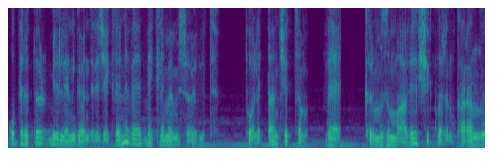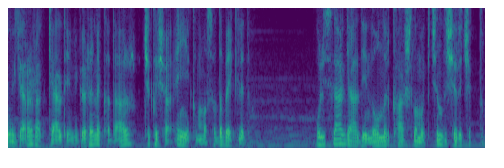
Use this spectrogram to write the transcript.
Operatör birilerini göndereceklerini ve beklememi söyledi. Tuvaletten çıktım ve kırmızı mavi ışıkların karanlığı yararak geldiğini görene kadar çıkışa en yakın masada bekledim. Polisler geldiğinde onları karşılamak için dışarı çıktım.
